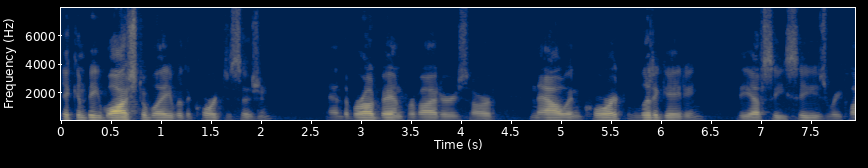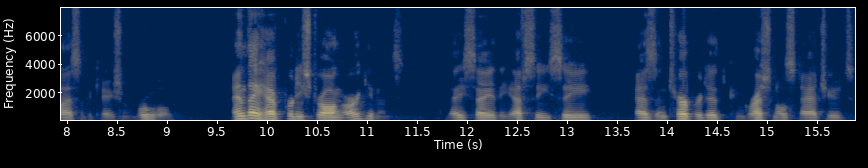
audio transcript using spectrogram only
It can be washed away with a court decision, and the broadband providers are now in court litigating the FCC's reclassification rule, and they have pretty strong arguments. They say the FCC has interpreted congressional statutes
